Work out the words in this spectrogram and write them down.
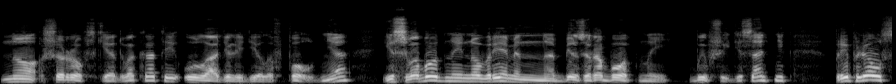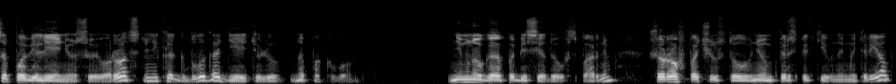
но шаровские адвокаты уладили дело в полдня, и свободный, но временно безработный бывший десантник приплелся по велению своего родственника к благодетелю на поклон. Немного побеседовав с парнем, Шаров почувствовал в нем перспективный материал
